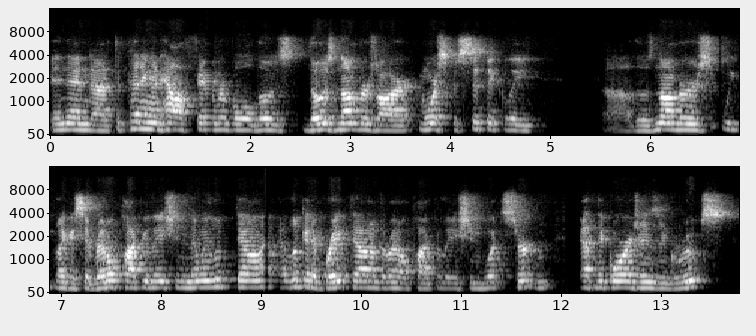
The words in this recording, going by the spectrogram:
And then, uh, depending on how favorable those those numbers are, more specifically, uh, those numbers, we, like I said, rental population, and then we look down, I look at a breakdown of the rental population, what certain ethnic origins and groups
